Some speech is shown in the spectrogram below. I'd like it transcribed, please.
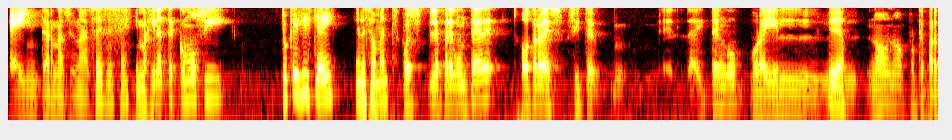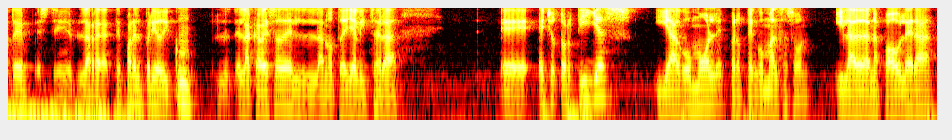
e internacional. sí, sí, sí. Imagínate como si, ¿Tú qué hiciste ahí en ese momento? pues le pregunté de- otra vez, si te... eh, Ahí tengo por ahí el... Video. el- no, no, porque aparte este, la redacté para el periódico. Mm. La, la cabeza de la nota de Yalitza era... eh, echo tortillas y hago mole, pero tengo mal sazón. Y la de Ana Paula era...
